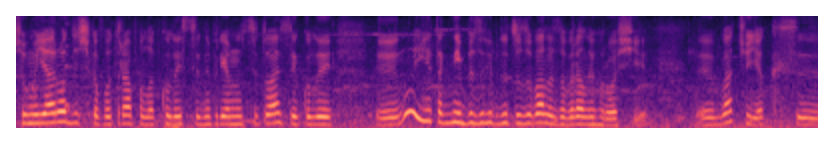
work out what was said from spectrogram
що моя родичка потрапила колись в неприємну ситуацію, коли е, ну, її так ніби загіпнотизували, забрали гроші. Е, Бачу, як е,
